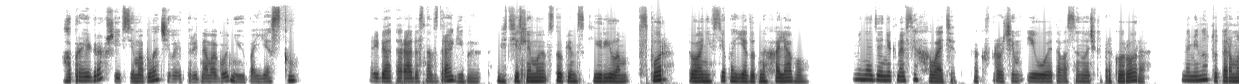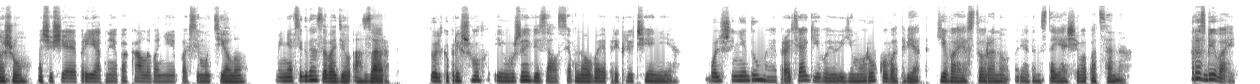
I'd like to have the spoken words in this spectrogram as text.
А проигравший всем оплачивает предновогоднюю поездку. Ребята радостно вздрагивают, ведь если мы вступим с Кириллом в спор, то они все поедут на халяву. У меня денег на всех хватит, как, впрочем, и у этого сыночка прокурора. На минуту торможу, ощущая приятное покалывание по всему телу. Меня всегда заводил азарт. Только пришел и уже ввязался в новое приключение. Больше не думая, протягиваю ему руку в ответ, кивая в сторону рядом стоящего пацана. «Разбивай,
